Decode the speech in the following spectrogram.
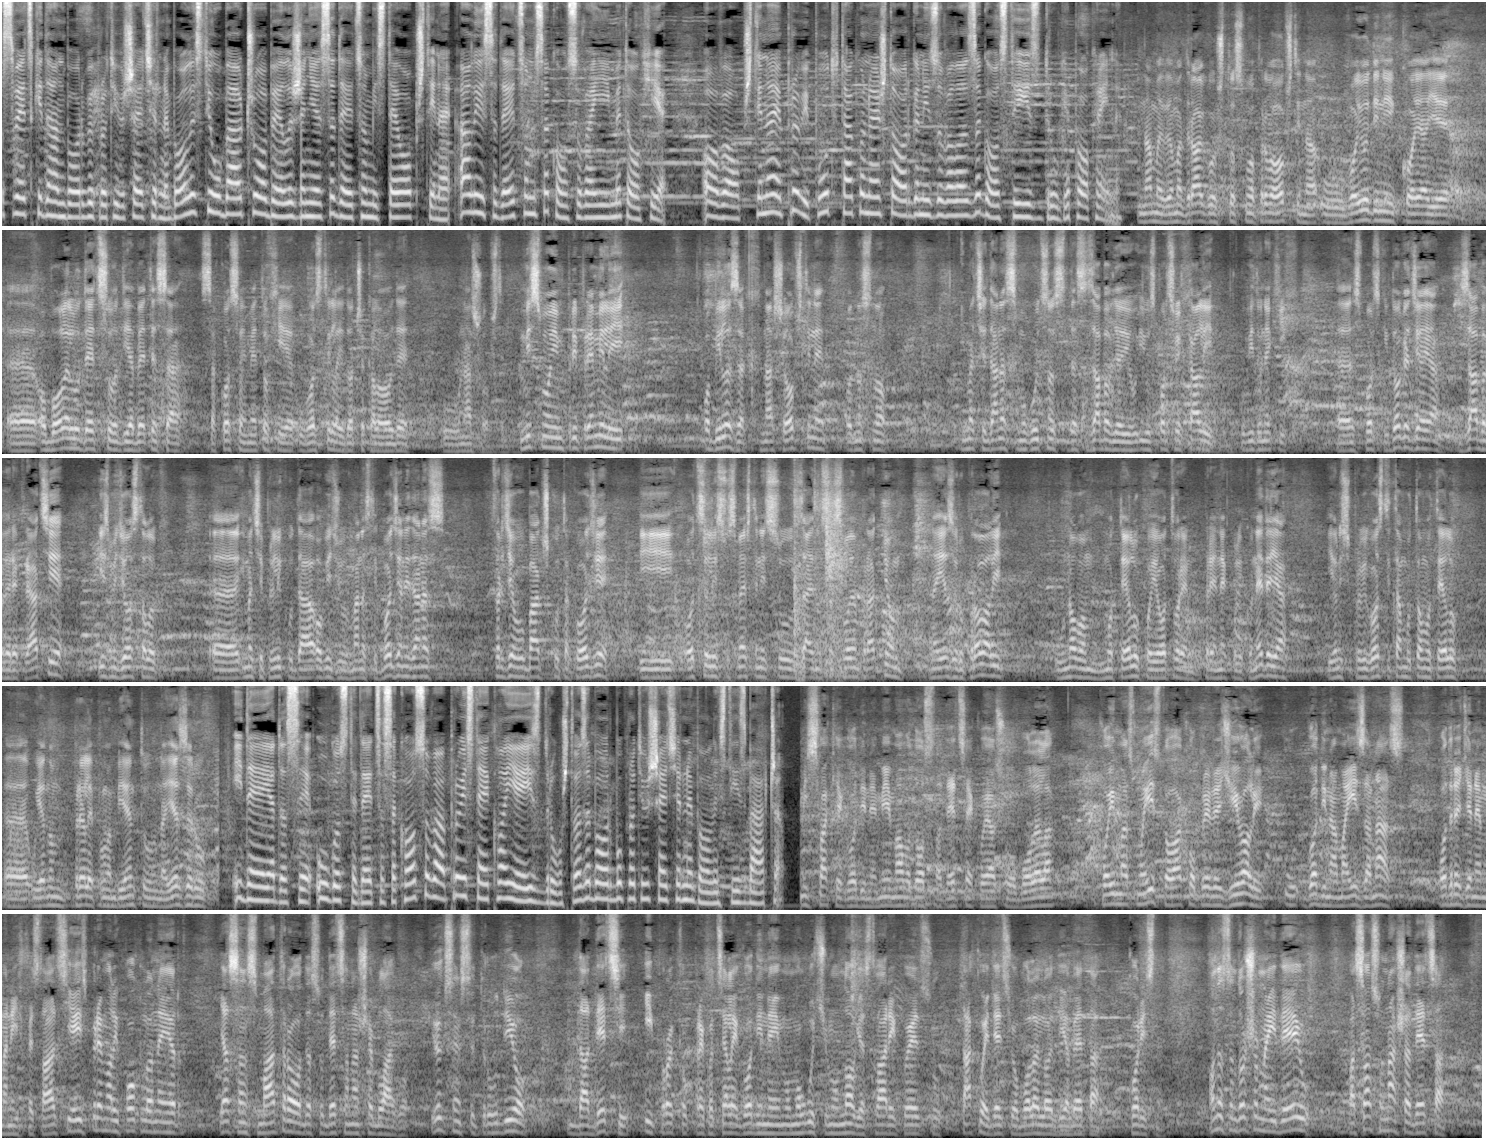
Svetski dan borbe protiv šećerne bolesti u Baču obeležen je sa decom iz te opštine, ali i sa decom sa Kosova i Metohije. Ova opština je prvi put tako nešto organizovala za goste iz druge pokrajine. Nama je veoma drago što smo prva opština u Vojvodini koja je e, obolelu decu od diabetesa sa Kosova i Metohije ugostila i dočekala ovde u našu opštinu. Mi smo im pripremili obilazak naše opštine, odnosno imaće danas mogućnost da se zabavljaju i u sportskoj hali u vidu nekih e, sportskih događaja, zabave, rekreacije. Između ostalog e, imaće priliku da obiđu manastir Bođani danas, tvrđavu Bačku takođe i oceli su, smešteni su zajedno sa svojom pratnjom na jezeru Provali u novom motelu koji je otvoren pre nekoliko nedelja i oni su prvi gosti tamo u tom motelu e, u jednom prelepom ambijentu na jezeru. Ideja da se ugoste deca sa Kosova proistekla je iz Društva za borbu protiv šećerne bolesti iz Bača. Mi svake godine, mi imamo dosta dece koja su obolela, kojima smo isto ovako priređivali u godinama iza nas određene manifestacije i spremali poklone jer ja sam smatrao da su deca naše blago. I uvijek sam se trudio da deci i preko, preko cele godine im omogućimo mnoge stvari koje su tako je deci obolelo od dijabeta korisne. Onda sam došao na ideju, pa sva su naša deca,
